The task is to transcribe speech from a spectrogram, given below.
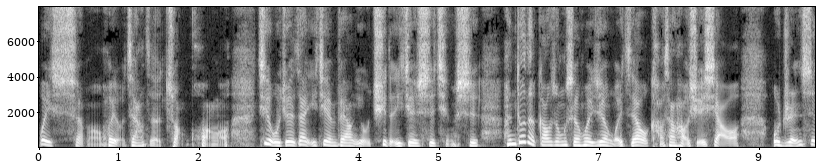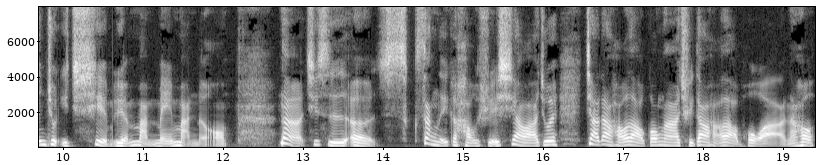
为什么会有这样子的状况哦？其实我觉得在一件非常有趣的一件事情是，很多的高中生会认为，只要我考上好学校哦，我人生就一切圆满美满了哦。那其实呃，上了一个好学校啊，就会嫁到好老公啊，娶到好老婆啊，然后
